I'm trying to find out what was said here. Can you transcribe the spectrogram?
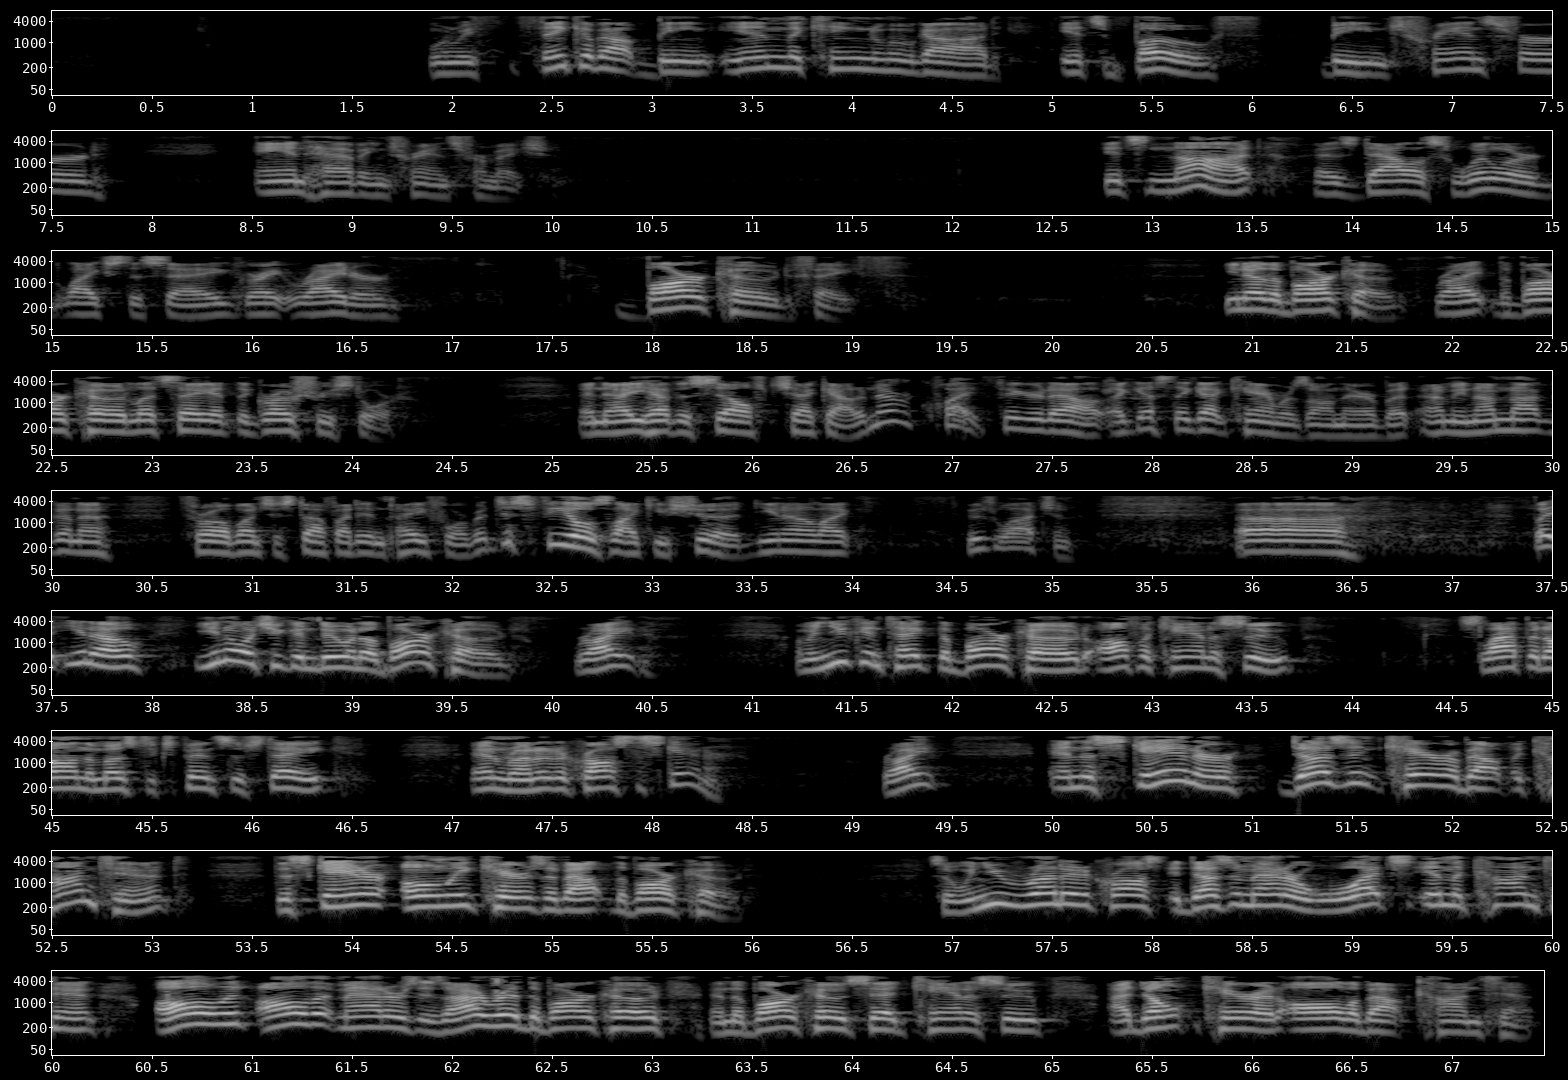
When we think about being in the kingdom of God, it's both being transferred and having transformation. It's not, as Dallas Willard likes to say, great writer, barcode faith. You know the barcode, right? The barcode, let's say at the grocery store. And now you have the self checkout. I've never quite figured out. I guess they got cameras on there, but I mean, I'm not going to throw a bunch of stuff I didn't pay for, but it just feels like you should. You know, like, who's watching? Uh, but you know, you know what you can do in a barcode, right? I mean, you can take the barcode off a can of soup, slap it on the most expensive steak, and run it across the scanner, right? And the scanner doesn't care about the content. The scanner only cares about the barcode. So when you run it across, it doesn't matter what's in the content. All it, all that matters is I read the barcode and the barcode said can of soup. I don't care at all about content.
